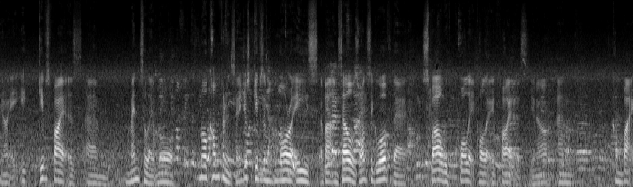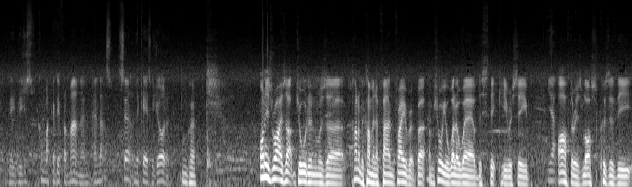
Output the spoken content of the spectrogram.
you know, it, it gives fighters um, mentally more, more confidence, and it just gives them more at ease about themselves once they go over there, spar with quality, quality fighters, you know, and come back. They, they just come back a different man, and, and that's certainly the case with Jordan. Okay. On his rise up, Jordan was uh, kind of becoming a fan favourite, but I'm sure you're well aware of the stick he received yeah. after his loss because of the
